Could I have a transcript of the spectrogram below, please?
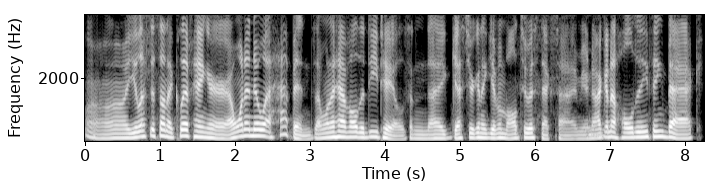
Oh, you left us on a cliffhanger. I want to know what happens. I want to have all the details, and I guess you're going to give them all to us next time. You're not going to hold anything back.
